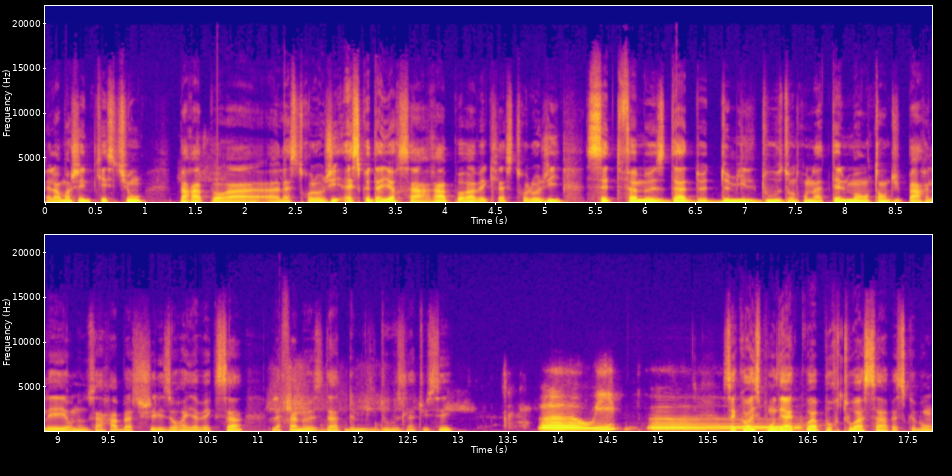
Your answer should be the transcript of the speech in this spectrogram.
alors moi j'ai une question par rapport à, à l'astrologie. Est-ce que d'ailleurs ça a rapport avec l'astrologie, cette fameuse date de 2012 dont on a tellement entendu parler, on nous a rabâché les oreilles avec ça, la fameuse date 2012 là, tu sais? Euh, oui. Ça correspondait à Euh, quoi pour toi ça? Parce que bon,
